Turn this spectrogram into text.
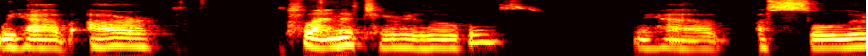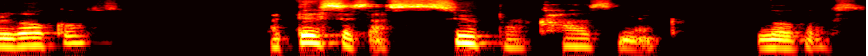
We have our planetary logos, we have a solar logos, but this is a super cosmic logos,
